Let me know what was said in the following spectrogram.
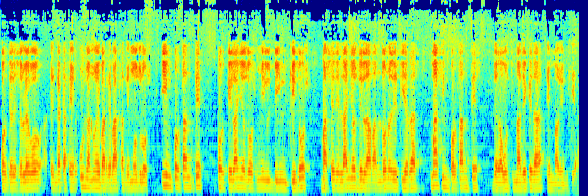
porque desde luego tendrá que hacer una nueva rebaja de módulos importante, porque el año 2022 va a ser el año del abandono de tierras más importantes de la última década en Valencia.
